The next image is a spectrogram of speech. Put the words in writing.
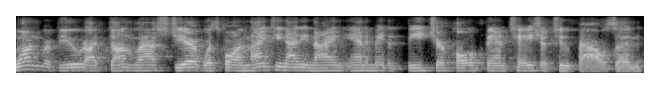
One review I've done last year was for a 1999 animated feature called Fantasia 2000,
